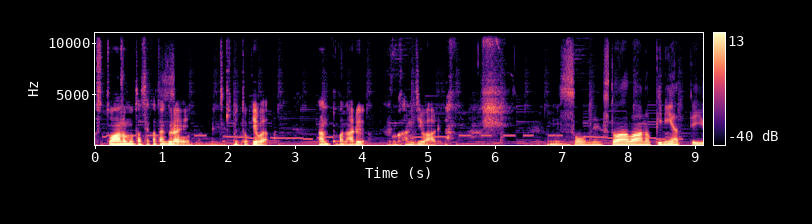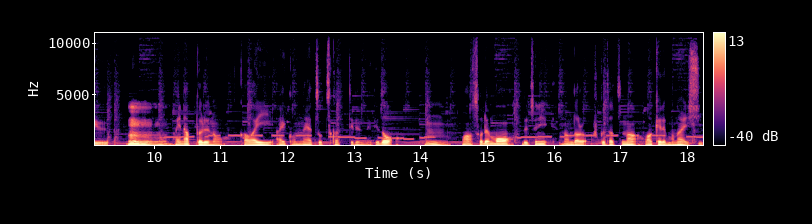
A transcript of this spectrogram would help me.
ストアの持たせ方ぐらい決めとけば、なんとかなる感じはある。うん、そうね。ストアはあのピニアっていううんうんうん。パイナップルの可愛いアイコンのやつを使ってるんだけど、うん。まあそれも別になんだろう、複雑なわけでもないし、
